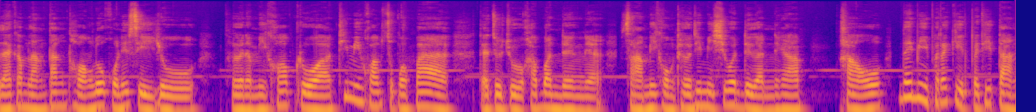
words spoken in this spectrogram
และกำลังตั้งท้องลูกคนทีสี่ 4 อยู่ เธอนะมีครอบครัวที่มีความสุขมากๆแต่จู่ๆครับวันหนึ่งเนี่ยสามีของเธอที่มีชื่อว่าเดือนนะครับ เขาได้มีภารกิจไปที่ต่าง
